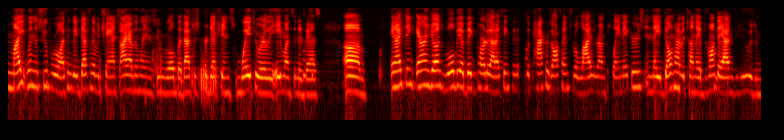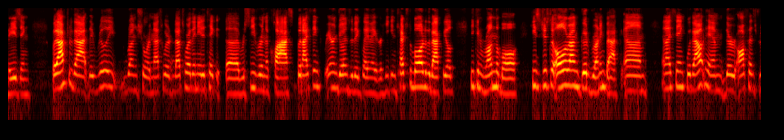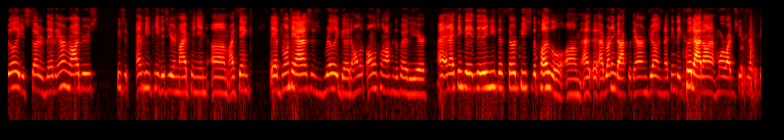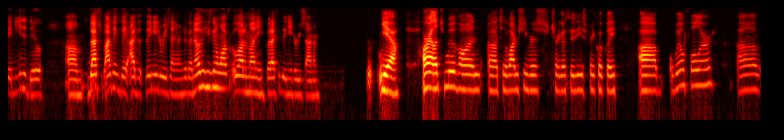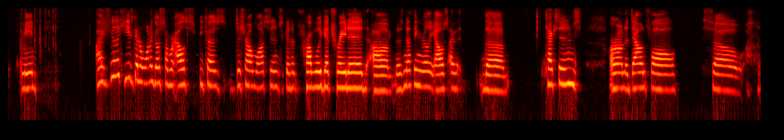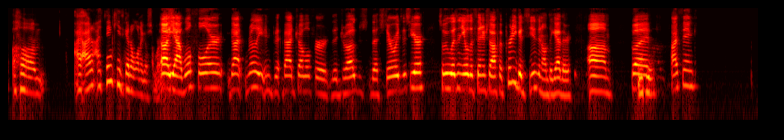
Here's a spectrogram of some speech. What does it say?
might win the Super Bowl. I think they definitely have a chance. I have them winning the Super Bowl, but that's just projections way too early, eight months in advance. Um, and I think Aaron Jones will be a big part of that. I think that the Packers offense relies around playmakers, and they don't have a ton. They have Davante Adams, who is amazing, but after that, they really run short, and that's where that's where they need to take a receiver in the class. But I think Aaron Jones is a big playmaker. He can catch the ball out of the backfield. He can run the ball. He's just an all around good running back. Um, and I think without him, their offense really just stuttered. They have Aaron Rodgers, who's MVP this year, in my opinion. Um, I think they have Davante Adams, who's really good, almost almost won offensive player of the year, and I think they they need the third piece to the puzzle um, at, at running back with Aaron Jones, and I think they could add on more wide receivers. I think they need to do. Um, that's I think they I, they need to resign Aaron Jones. I know that he's going to want a lot of money, but I think they need to resign him. Yeah. All right, let's move on uh, to the wide receivers. Try to go through these pretty quickly. Um, Will Fuller. Um, I mean, I feel like he's gonna want to go somewhere else because Deshaun Watson's gonna probably get traded. Um, there's nothing really else. I the Texans are on a downfall, so um, I I, I think he's gonna want to go somewhere. Uh, yeah, Will Fuller got really in b- bad trouble for the drugs, the steroids this year, so he wasn't able to finish off a pretty good season altogether. Um, but Mhm. I think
